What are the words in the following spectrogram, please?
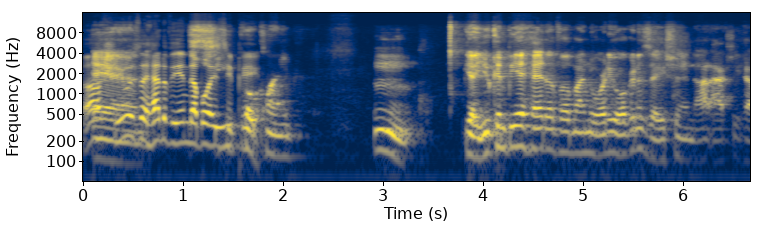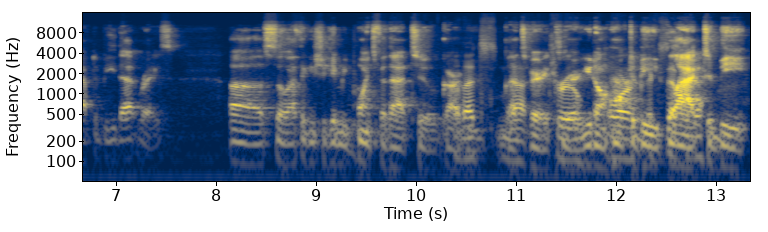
Oh, she was the head of the She NAACP. proclaimed, mm, yeah, you can be a head of a minority organization and not actually have to be that race. Uh, so I think you should give me points for that too, Gardner. that's that's very true clear. You don't have to be acceptable. black to be.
